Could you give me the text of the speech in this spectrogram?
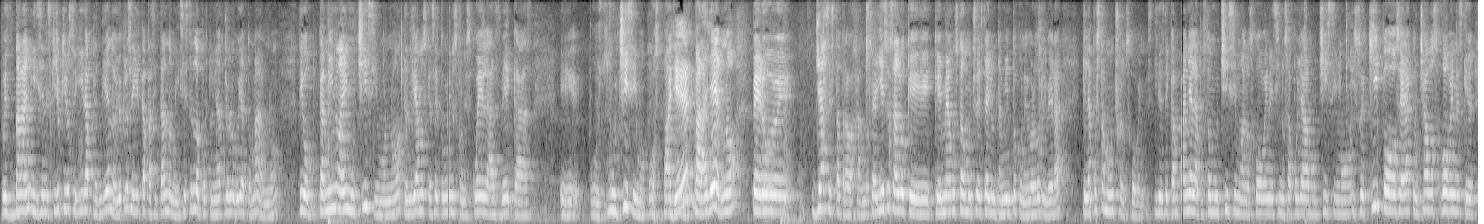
pues van y dicen, es que yo quiero seguir aprendiendo, yo quiero seguir capacitándome y si esta es la oportunidad yo lo voy a tomar, ¿no? Digo, camino hay muchísimo, ¿no? Tendríamos que hacer convenios con escuelas, becas, eh, pues muchísimo. Pues para ayer. Para ayer, ¿no? Pero eh, ya se está trabajando, o sea, y eso es algo que, que me ha gustado mucho de este ayuntamiento con Eduardo Rivera, que le apuesta mucho a los jóvenes. Y desde campaña le apostó muchísimo a los jóvenes y nos apoyaba muchísimo. Y su equipo, o sea, era con chavos jóvenes que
